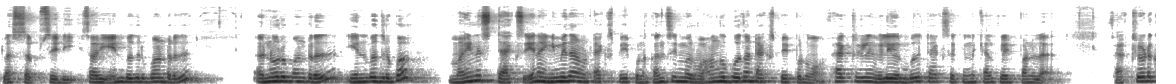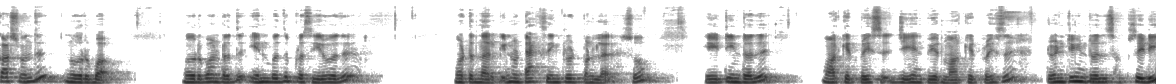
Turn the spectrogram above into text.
plus subsidy sorry எண்பது ரூபான்றது நூறுரூபான்றது எண்பது ரூபா மைனஸ் டேக்ஸ் ஏன்னா இனிமேல் தான் அவன் டேக்ஸ் பே பண்ணும் கன்சியூமர் வாங்கும்போது தான் டேக்ஸ் பே பண்ணுவான் ஃபேக்ட்ரியிலேருந்து வெளியே வரும்போது டேக்ஸ் இன்னும் கேல்குலேட் பண்ணல. ஃபேக்ட்ரியோட காஸ்ட் வந்து நூறுரூபா நூறுரூபான்றது எண்பது ப்ளஸ் இருபது மட்டும்தான் இருக்குது இன்னும் டேக்ஸ் இன்க்ளூட் பண்ணல. ஸோ எயிட்டின்றது மார்க்கெட் ப்ரைஸு ஜிஎன்பிஆர் மார்க்கெட் ப்ரைஸு டுவெண்ட்டின்றது சப்சிடி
